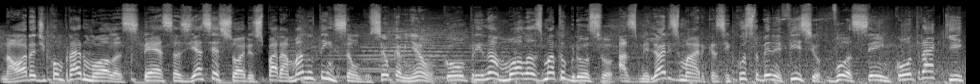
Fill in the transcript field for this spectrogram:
Na hora de comprar molas, peças e acessórios para a manutenção do seu caminhão, compre na Molas Mato Grosso. As melhores marcas e custo-benefício você encontra aqui.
